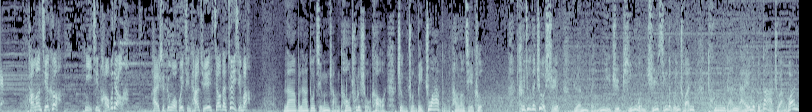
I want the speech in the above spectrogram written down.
螳螂杰克，你已经逃不掉了，还是跟我回警察局交代罪行吧。拉布拉多警长掏出了手铐，正准备抓捕螳螂杰克，可就在这时，原本一直平稳直行的轮船突然来了个大转弯。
